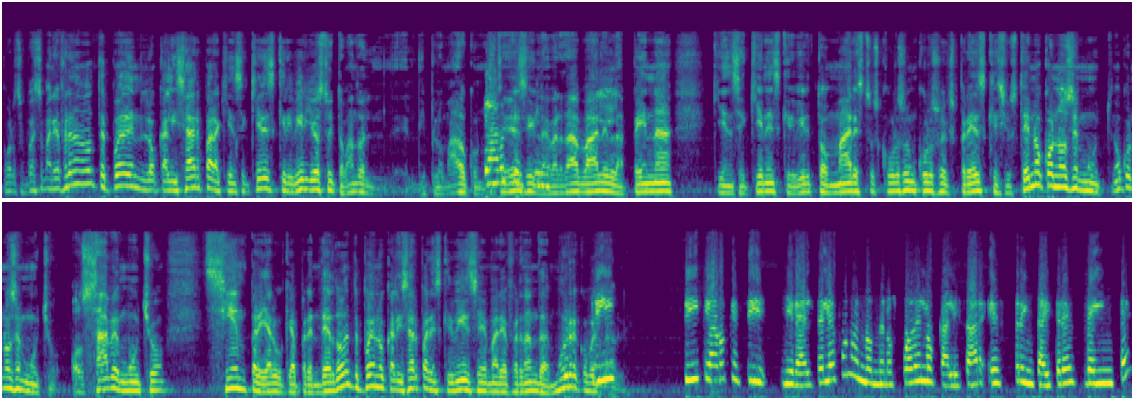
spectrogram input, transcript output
Por supuesto, María Fernanda, te pueden localizar para quien se quiere escribir? Yo estoy tomando el, diplomado con ustedes y la verdad vale la pena quien se quiere inscribir tomar estos cursos, un curso express que si usted no conoce mucho, no conoce mucho o sabe mucho, siempre hay algo que aprender. ¿Dónde te pueden localizar para inscribirse, María Fernanda? Muy recomendable. Sí, sí claro que sí. Mira, el teléfono en donde nos pueden localizar es 3320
